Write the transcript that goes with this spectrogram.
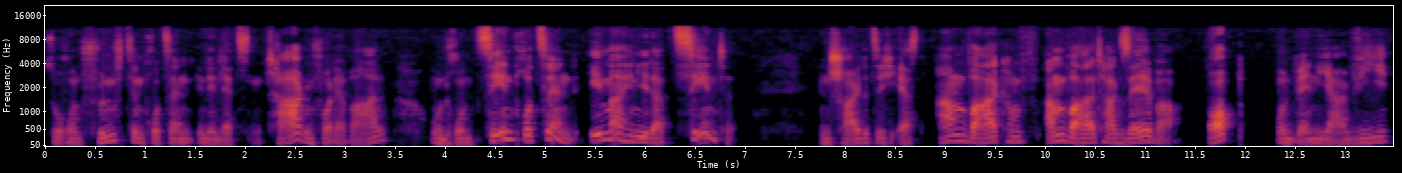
so rund 15 Prozent in den letzten Tagen vor der Wahl und rund 10 Prozent, immerhin jeder Zehnte, entscheidet sich erst am Wahlkampf, am Wahltag selber, ob und wenn ja wie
